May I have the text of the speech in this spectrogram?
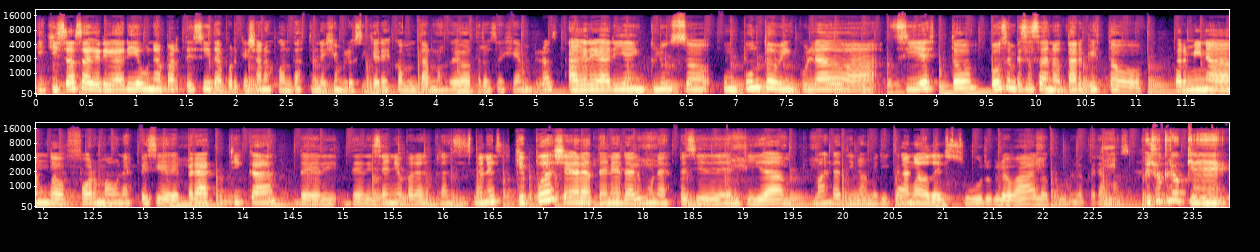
Y quizás agregaría una partecita porque ya nos contaste un ejemplo, si querés contarnos de otros ejemplos, agregaría incluso un punto vinculado a si esto, vos empezás a notar que esto termina dando forma a una especie de práctica de, diseño para las transiciones, que pueda llegar a tener alguna especie de identidad más latinoamericana o del sur global o como lo queramos. Yo creo que,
